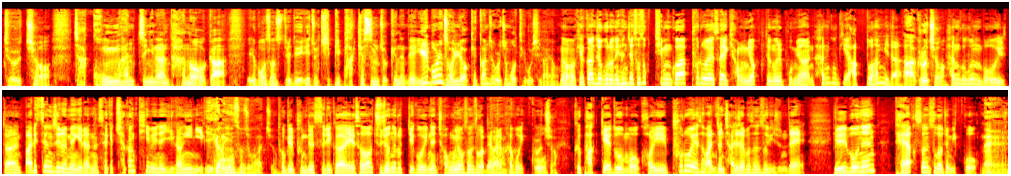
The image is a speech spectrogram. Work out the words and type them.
그렇죠. 자, 공한증이라는 단어가 일본 선수들의 뇌리에 좀 깊이 박혔으면 좋겠는데 일본의 전력 객관적으로 좀 어떻게 보시나요? 어, 객관적으로는 현재 소속팀과 프로에서의 경력 등을 보면 한국이 압도합니다. 아, 그렇죠. 한국은 뭐 일단 파리 생제르맹이라는 세계 최강 팀에는 이강인이 있고 이강인 선수가 왔죠. 독일 분데스리가에서 주전으로 뛰고 있는 정우영 선수가 맹활약하고 있고 그렇죠. 그 밖에도 뭐 거의 프로에서 완전 자리 잡은 선수 위주인데 일본은 대학 선수가 좀 있고 네.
